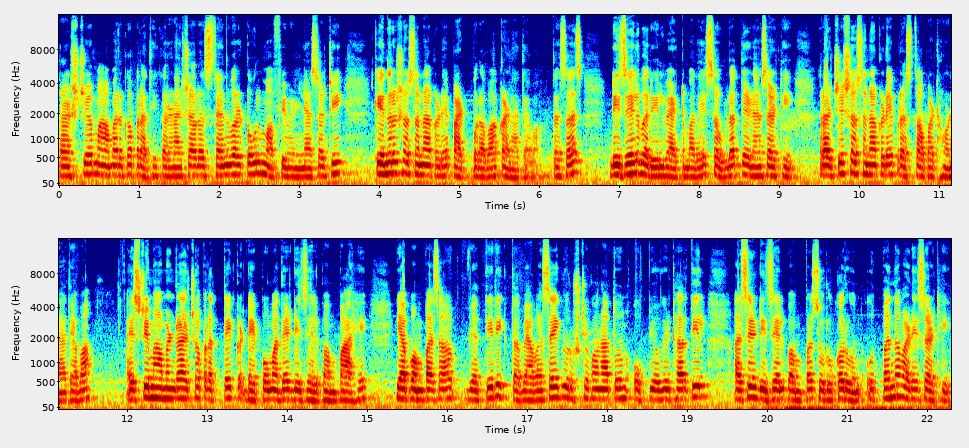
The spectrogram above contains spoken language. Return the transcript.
राष्ट्रीय महामार्ग प्राधिकरणाच्या रस्त्यांवर टोल माफी मिळण्यासाठी केंद्र शासनाकडे पाठपुरावा करण्यात यावा. तसंच डिझेलवरील वॅटमध्ये सवलत देण्यासाठी राज्य शासनाकडे प्रस्ताव पाठवण्यात यावा. एस टी महामंडळाच्या प्रत्येक डेपोमध्ये डिझेल पंप आहे. या पंपाचा व्यतिरिक्त व्यावसायिक दृष्टिकोनातून उपयोगी ठरतील असे डिझेल पंप सुरू करून उत्पन्न वाढीसाठी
